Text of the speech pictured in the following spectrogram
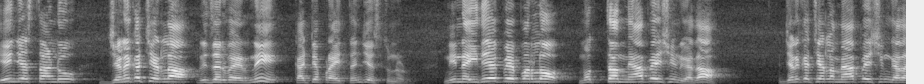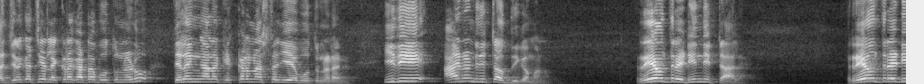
ఏం చేస్తాడు? జనకచెర్ల రిజర్వాయర్ని కట్టే ప్రయత్నం చేస్తున్నాడు. నిన్న ఇదే పేపర్లో మొత్తం మ్యాప్ వేసిండు కదా? జనకచెర్ల మ్యాప్ వేసిండు కదా? జనకచెర్ల ఎక్కడ కట్టబోతున్నాడు? తెలంగాణకు ఎక్కడ నష్టం చేయబోతున్నాడని. ఇది ఆయన తిట్టవద్దు ఇక మనం రేవంత్ రెడ్డిని తిట్టాలి. రేవంత్ రెడ్డి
